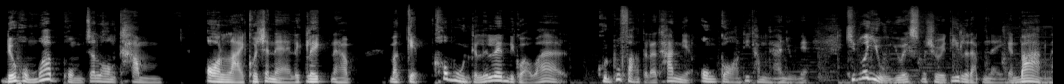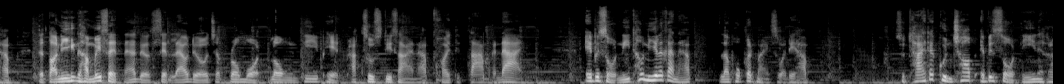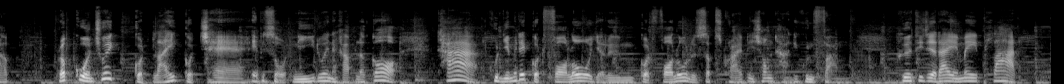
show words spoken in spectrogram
เดี๋ยวผมว่าผมจะลองทำ online questionnaire เล็ก ๆ นะครับ มาเก็บข้อมูลกันเล่น ๆ ดีกว่าว่า คุณผู้ฟังแต่ละท่านเนี่ยองค์กรที่ทำงานอยู่เนี่ยคิดว่าอยู่ UX maturity ระดับไหนกันบ้างนะครับ แต่ตอนนี้ยังทำไม่เสร็จนะเดี๋ยวเสร็จแล้วเดี๋ยวจะโปรโมทลงที่เพจ Praxis Design นะครับคอยติดตามกันได้ episode นี้เท่านี้แล้วกันนะครับ แล้วพบกันใหม่สวัสดีครับ สุดท้ายถ้าคุณชอบ episode นี้นะครับรบกวนช่วยกดไลค์กดแชร์ episode นี้ด้วยนะครับ แล้วก็ถ้าคุณยังไม่ได้กด Follow อย่าลืมกด Follow หรือ Subscribe ในช่องทางที่คุณฟัง เพื่อที่จะได้ไม่พลาด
